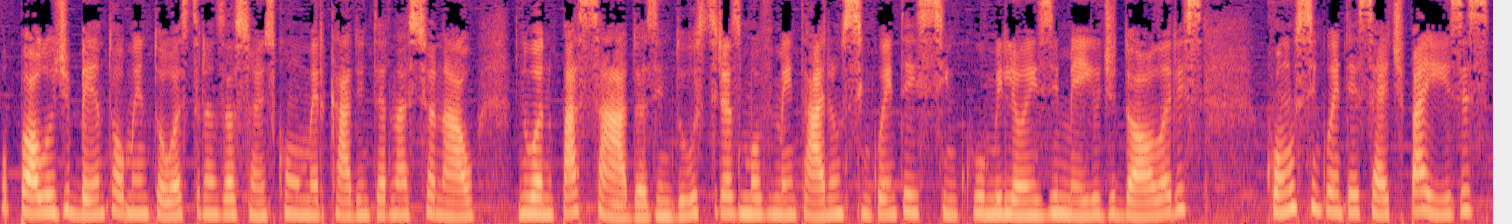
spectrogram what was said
o polo de Bento aumentou as transações com o mercado internacional no ano passado. As indústrias movimentaram movimentaram 55 milhões e meio de dólares com 57 países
